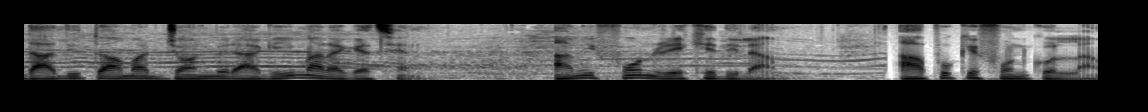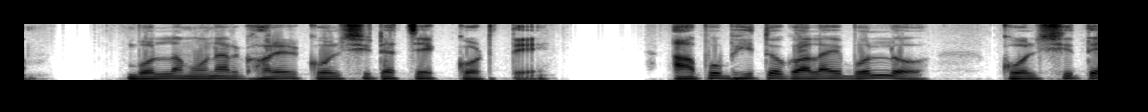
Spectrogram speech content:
দাদি তো আমার জন্মের আগেই মারা গেছেন। আমি ফোন রেখে দিলাম। আপুকে ফোন করলাম। বললাম, ওনার ঘরের কলসিটা চেক করতে। আপু ভীত গলায় বলল, কলসিতে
